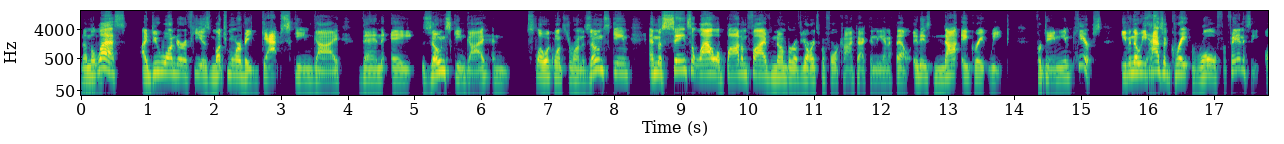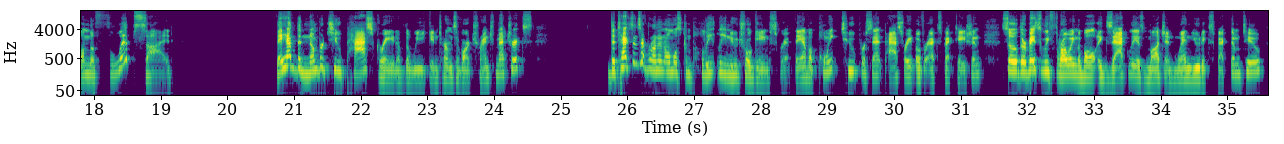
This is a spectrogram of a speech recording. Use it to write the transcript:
Nonetheless, I do wonder if he is much more of a gap scheme guy than a zone scheme guy. And Slowik wants to run a zone scheme, and the Saints allow a bottom five number of yards before contact in the NFL. It is not a great week for Dameon Pierce, even though he has a great role for fantasy. On the flip side, they have the number two pass grade of the week in terms of our trench metrics. The Texans have run an almost completely neutral game script. They have a 0.2% pass rate over expectation. So they're basically throwing the ball exactly as much and when you'd expect them to.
